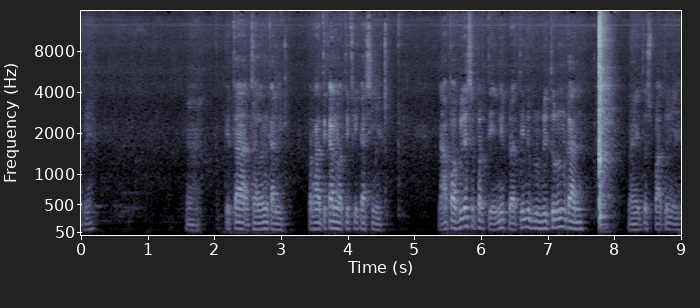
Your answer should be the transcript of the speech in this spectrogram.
Oke. Nah kita jalankan. Nih perhatikan notifikasinya. Nah apabila seperti ini berarti ini belum diturunkan. Nah itu sepatunya.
